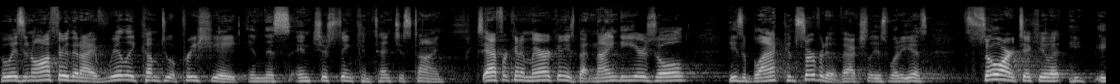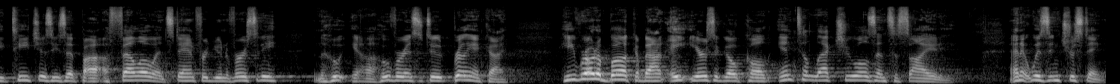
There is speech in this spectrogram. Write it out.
who is an author that I've really come to appreciate in this interesting, contentious time, he's African American, he's about 90 years old. He's a black conservative, actually, is what he is. So articulate. He, he teaches, he's a, a fellow at Stanford University in the uh, Hoover Institute, brilliant guy. He wrote a book about eight years ago called Intellectuals and Society. And it was interesting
